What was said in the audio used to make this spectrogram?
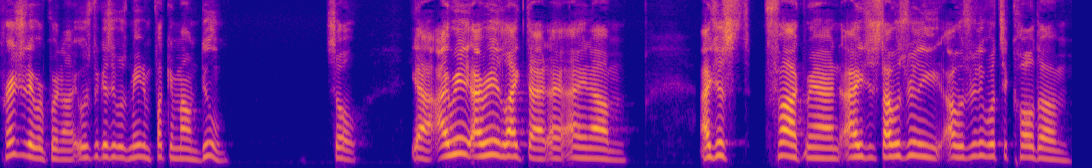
pressure they were putting on. It was because it was made in fucking Mount Doom. So yeah, I really I really like that. I, I um I just fuck man. I just I was really I was really what's it called? Um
